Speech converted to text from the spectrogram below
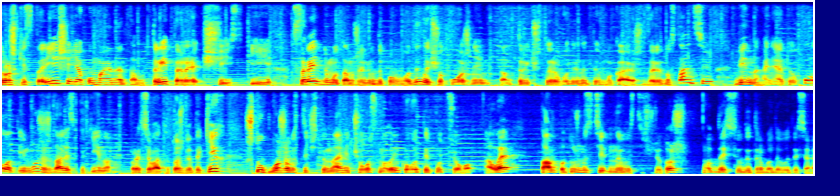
Трошки старіші, як у мене, там 3-6. І в середньому там вже люди повиводили, що кожні там 3-4 години ти вмикаєш зарядну станцію, він наганяє той холод і можеш далі спокійно працювати. Тож для таких штук може вистачити навіть чогось маленького типу цього. Але там потужності не вистачить. Отож, от десь сюди треба дивитися.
